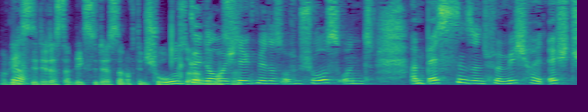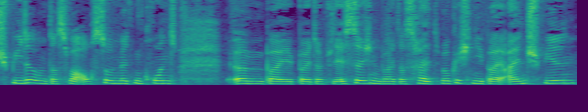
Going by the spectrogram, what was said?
Und legst Ja. du dir das dann, legst du dir das dann auf den Schoß? Genau, ich lege mir das auf den Schoß und am besten sind für mich halt echt Spiele und das war auch so mit dem Grund ähm, bei, bei der Playstation, weil das halt wirklich nie bei allen Spielen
